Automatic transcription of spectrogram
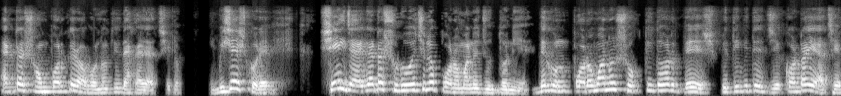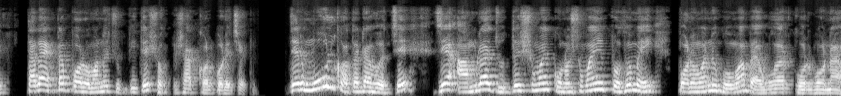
একটা সম্পর্কের অবনতি দেখা যাচ্ছিল। বিশেষ করে সেই জায়গাটা শুরু হয়েছিল পরমাণু যুদ্ধ নিয়ে। দেখুন, পরমাণু শক্তিধর দেশ পৃথিবীতে যে কটাই আছে, তারা একটা পরমাণু চুক্তিতে স্বাক্ষর করেছে। যার মূল কথাটা হচ্ছে যে আমরা যুদ্ধের সময় কোনো সময় প্রথমেই পরমাণু বোমা ব্যবহার করব না।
